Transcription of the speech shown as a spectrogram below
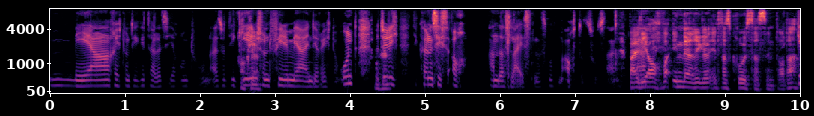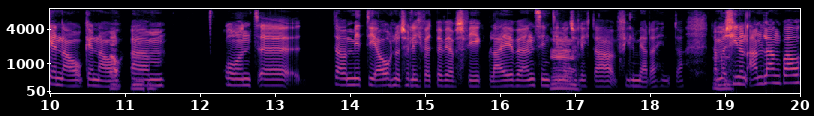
mehr Richtung Digitalisierung tun. Also die gehen okay. schon viel mehr in die Richtung. Und okay. natürlich, die können sich auch anders leisten, das muss man auch dazu sagen. Weil ja. die auch in der Regel etwas größer sind, oder? Genau, genau. Ja. Mhm. Ähm, und äh, damit die auch natürlich wettbewerbsfähig bleiben, sind die mhm. natürlich da viel mehr dahinter. Der mhm. Maschinenanlagenbau,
